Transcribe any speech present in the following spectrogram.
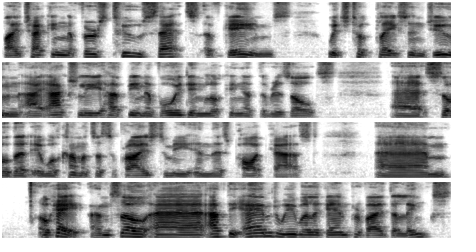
by checking the first two sets of games which took place in June. I actually have been avoiding looking at the results uh, so that it will come as a surprise to me in this podcast. Um, okay, and so uh, at the end, we will again provide the links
